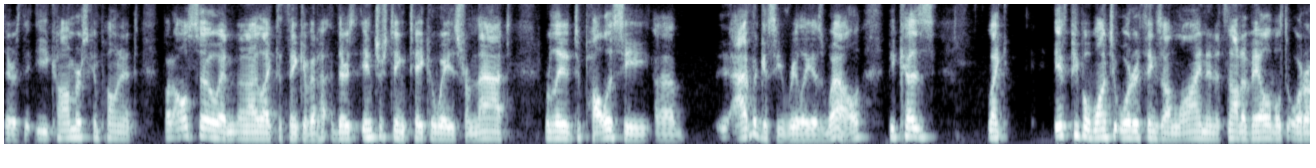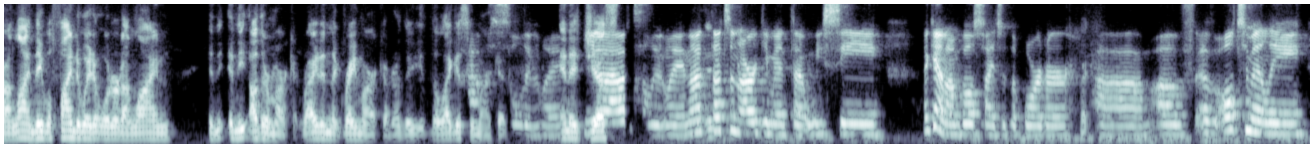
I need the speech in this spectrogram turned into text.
there's the e-commerce component but also and, and i like to think of it there's interesting takeaways from that related to policy uh, advocacy really as well because like if people want to order things online and it's not available to order online they will find a way to order it online in the, in the other market right? In the gray market or the, the legacy market. Absolutely. And it just yeah, absolutely. And that, that's an argument that we see again on both sides of the border um, of, of ultimately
